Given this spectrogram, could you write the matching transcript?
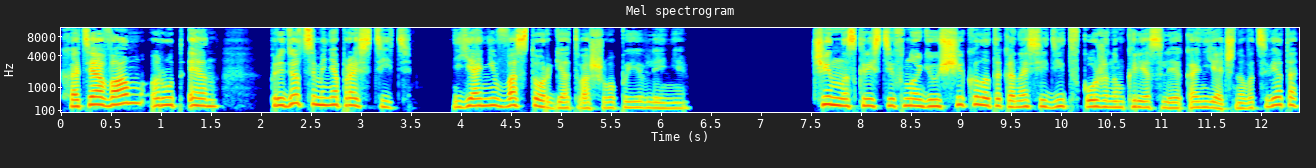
«Хотя вам, Рут Н., придется меня простить. Я не в восторге от вашего появления. Чинно скрестив ноги у щиколоток, она сидит в кожаном кресле коньячного цвета,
